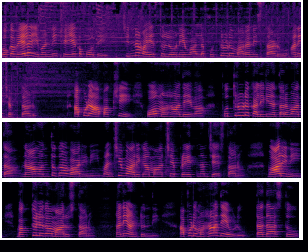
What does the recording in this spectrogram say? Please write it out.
ఒకవేళ ఇవన్నీ చేయకపోతే చిన్న వయస్సులోనే వాళ్ళ పుత్రుడు మరణిస్తాడు అని చెప్తాడు. అప్పుడు ఆ పక్షి ఓ మహాదేవ పుత్రుడు కలిగిన తర్వాత నా వంతుగా వారిని మంచివారిగా మార్చే ప్రయత్నం చేస్తాను. వారిని భక్తులుగా మారుస్తాను అని అంటుంది. అప్పుడు మహాదేవుడు తదాస్తు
